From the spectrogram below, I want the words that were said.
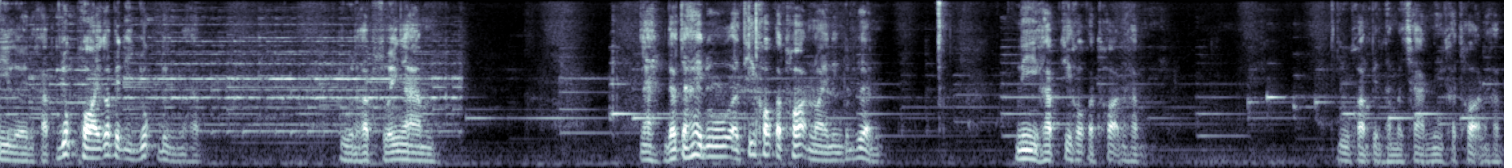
นี่เลยนะครับ ยุคพลอยก็เป็นอีกยุคหนึ่งนะครับ ดูนะครับสวยงามนะเดี๋ยวจะให้ดูที่เขากระเทาะหน่อยหนึ่งเพื่อนๆนี่ครับที่เขากระเทาะนะครับ ดูความเป็นธรรมชาตินี่กระเทาะนะครับ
